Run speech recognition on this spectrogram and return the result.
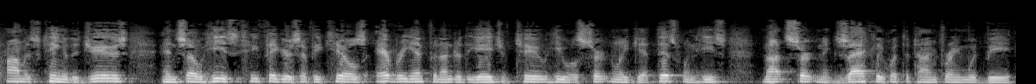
promised king of the Jews, and so he's he figures if he kills every infant under the age of two, he will certainly get this one. He's not certain exactly what the time frame would be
